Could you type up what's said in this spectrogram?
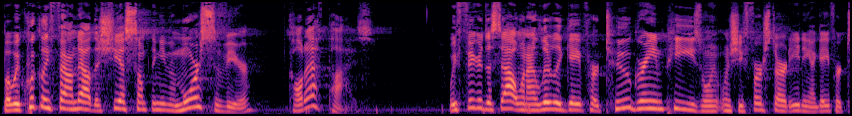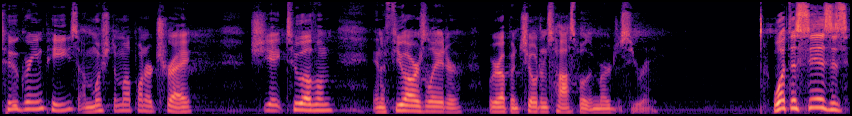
But we quickly found out that she has something even more severe called FPIES. We figured this out when I literally gave her two green peas when, when she first started eating. I gave her two green peas, I mushed them up on her tray. She ate two of them, and a few hours later, we were up in Children's Hospital emergency room. What this is, is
